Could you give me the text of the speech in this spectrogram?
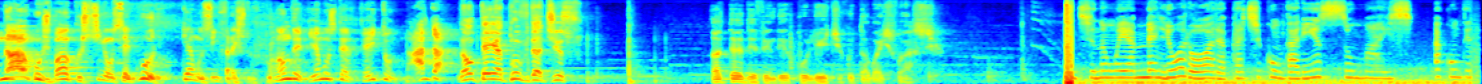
Não! Os bancos tinham seguro. Temos infraestrutura. Não devíamos ter feito nada! Não tenha dúvida disso. Até defender político tá mais fácil. Gente, Não é a melhor hora pra te contar isso, mas aconteceu.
